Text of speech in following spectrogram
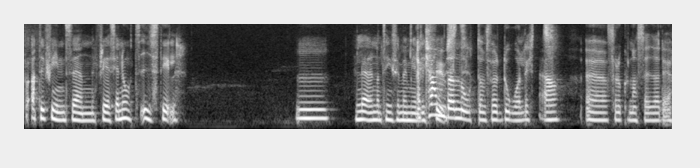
att det finns en fresianot i still? Eller är det någonting som är mer Jag diffust? kan den noten för dåligt Ja. eh, för att kunna säga det.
